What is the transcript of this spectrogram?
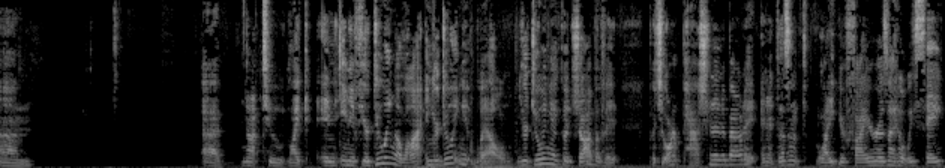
Um, uh, not to like and, and if you're doing a lot and you're doing it well you're doing a good job of it but you aren't passionate about it and it doesn't light your fire as i always say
